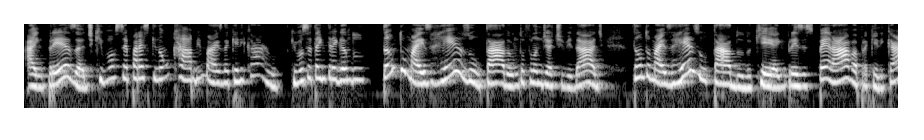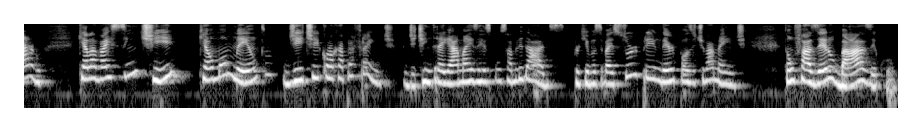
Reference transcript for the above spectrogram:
a empresa de que você parece que não cabe mais naquele cargo. Que você está entregando tanto mais resultado, não estou falando de atividade, tanto mais resultado do que a empresa esperava para aquele cargo, que ela vai sentir que é o momento de te colocar para frente, de te entregar mais responsabilidades, porque você vai surpreender positivamente. Então, fazer o básico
